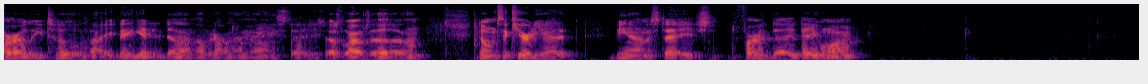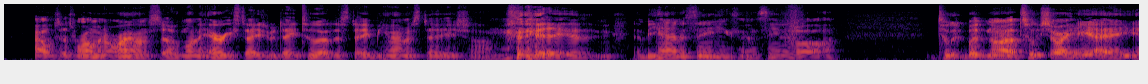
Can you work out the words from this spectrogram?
early too. Like they get it done over there on that main stage. That's why I was uh, um, doing security at beyond the stage. The first day, day one, I was just roaming around and stuff, going to every stage. But day two, I just stayed behind the stage, so behind the scenes and seeing it all. Too, but no, too short. He, uh, he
